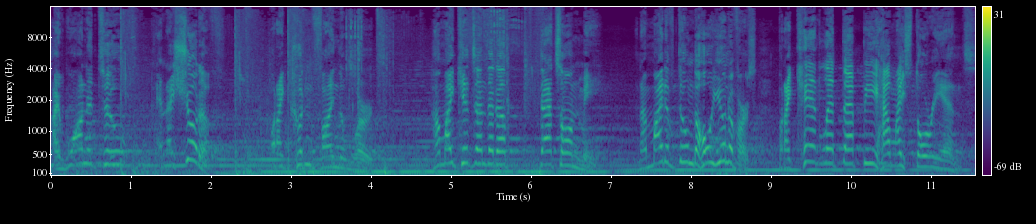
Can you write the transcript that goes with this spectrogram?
I wanted to, and I should have. But I couldn't find the words. How my kids ended up, that's on me. And I might have doomed the whole universe, but I can't let that be how my story ends.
